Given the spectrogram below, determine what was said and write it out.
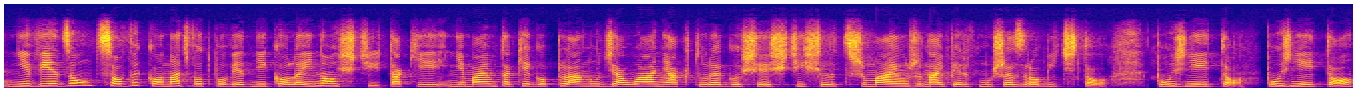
nie wiedzą, co wykonać w odpowiedniej kolejności. Takie, nie mają takiego planu działania, którego się ściśle trzymają, że najpierw muszę zrobić to, później to, później to.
